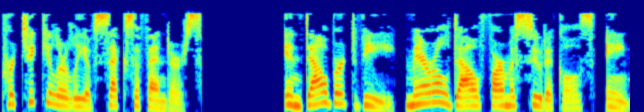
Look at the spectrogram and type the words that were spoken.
particularly of sex offenders. In Daubert v. Merrell Dow Pharmaceuticals, Inc.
